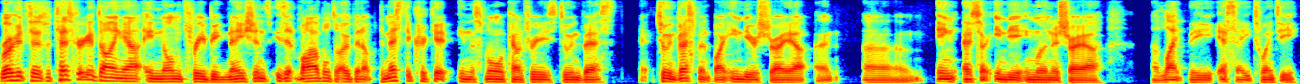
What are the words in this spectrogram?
Rohit says, with Test cricket dying out in non three big nations, is it viable to open up domestic cricket in the smaller countries to invest to investment by India, Australia, and um, in, uh, sorry, India, England, Australia, uh, like the SA twenty?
